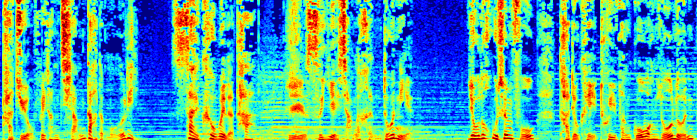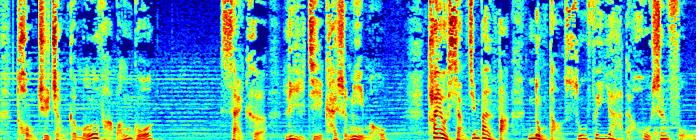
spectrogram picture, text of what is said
它具有非常强大的魔力。赛克为了它，日思夜想了很多年。有了护身符，他就可以推翻国王罗伦，统治整个魔法王国。赛克立即开始密谋，他要想尽办法弄到苏菲亚的护身符。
